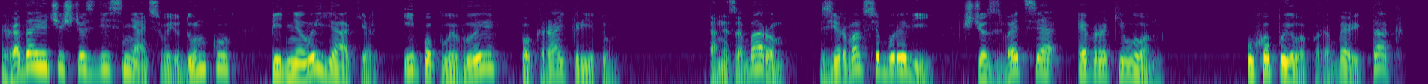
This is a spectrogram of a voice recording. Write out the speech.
гадаючи, що здійснять свою думку, підняли якір і попливли по край кріту. Та незабаром зірвався буревій, що зветься Евракілон. Ухопило корабель так,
